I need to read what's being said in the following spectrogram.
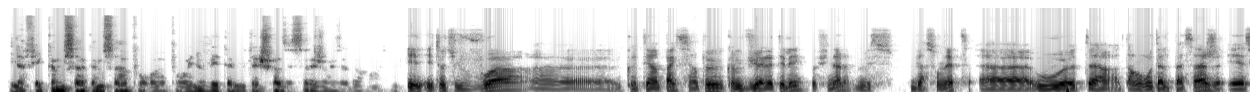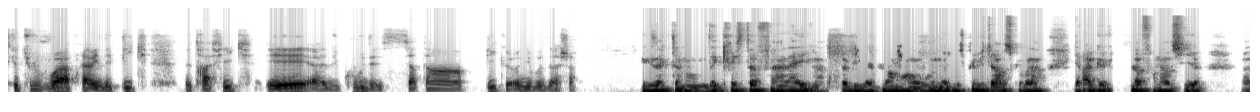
il a fait comme ça, comme ça pour pour innover telle ou telle chose. Et ça, les gens ils adorent. Hein. Et, et toi, tu vois euh, côté impact, c'est un peu comme vu à la télé au final, mais version nette, euh, où tu as, en gros as le passage. Et est-ce que tu le vois après avec des pics de trafic et du coup des, certains pics au niveau de l'achat? Exactement. Dès que Christophe fait un live, obligatoirement, ou nos distributeurs, parce que voilà, il n'y a pas que Christophe, on a aussi euh,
